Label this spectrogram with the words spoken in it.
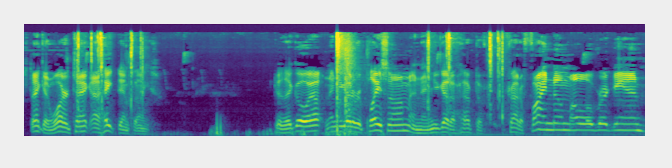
Stinking water tank, I hate them things. Because they go out and then you got to replace them and then you got to have to try to find them all over again.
